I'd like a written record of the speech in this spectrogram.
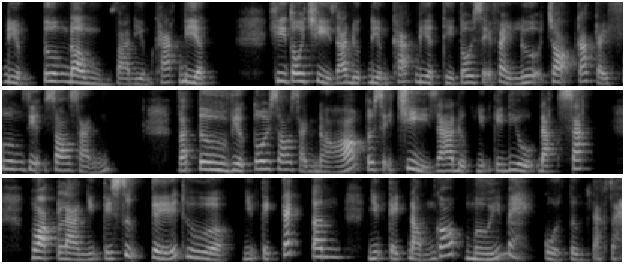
điểm tương đồng và điểm khác biệt. Khi tôi chỉ ra được điểm khác biệt thì tôi sẽ phải lựa chọn các cái phương diện so sánh. Và từ việc tôi so sánh đó, tôi sẽ chỉ ra được những cái điều đặc sắc. hoặc là những cái sự kế thừa, những cái cách tân, những cái đóng góp mới mẻ của từng tác giả.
